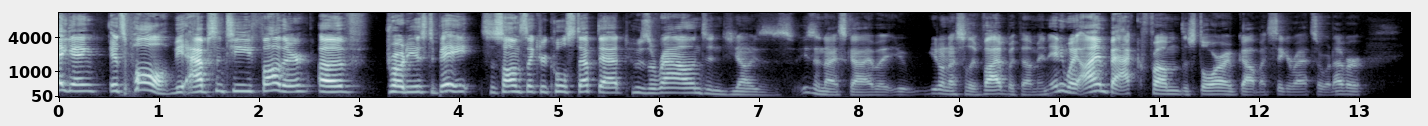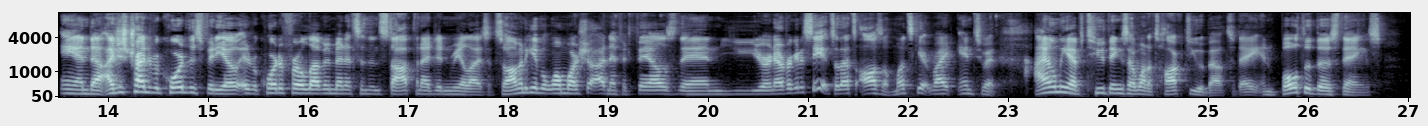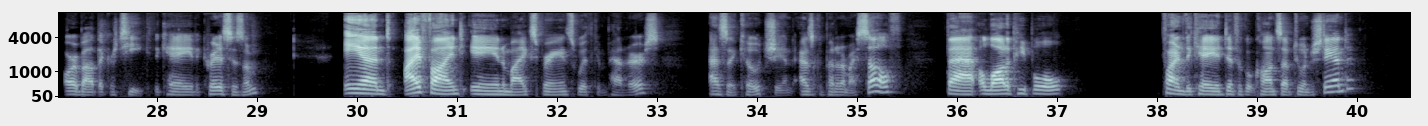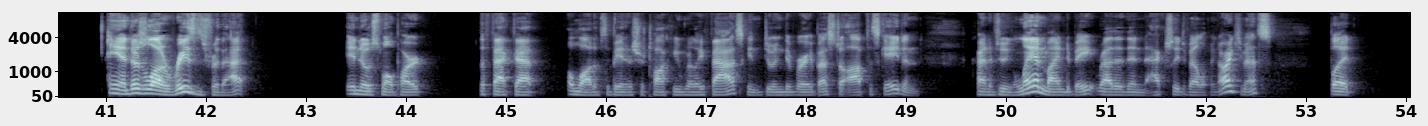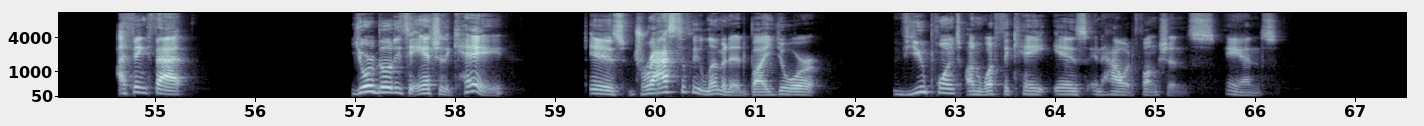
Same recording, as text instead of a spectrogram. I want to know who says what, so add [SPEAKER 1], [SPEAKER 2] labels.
[SPEAKER 1] Hey gang, it's Paul, the absentee father of Proteus debate. So sounds like your cool stepdad who's around, and you know he's he's a nice guy, but you you don't necessarily vibe with him. And anyway, I'm back from the store. I've got my cigarettes or whatever, and uh, I just tried to record this video. It recorded for 11 minutes and then stopped, and I didn't realize it. So I'm gonna give it one more shot, and if it fails, then you're never gonna see it. So that's awesome. Let's get right into it. I only have two things I want to talk to you about today, and both of those things are about the critique, the K, the criticism. And I find in my experience with competitors, as a coach and as a competitor myself, that a lot of people find the K a difficult concept to understand. And there's a lot of reasons for that. In no small part, the fact that a lot of debaters are talking really fast and doing their very best to obfuscate and kind of doing a landmine debate rather than actually developing arguments. But I think that your ability to answer the K is drastically limited by your viewpoint on what the K is and how it functions. And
